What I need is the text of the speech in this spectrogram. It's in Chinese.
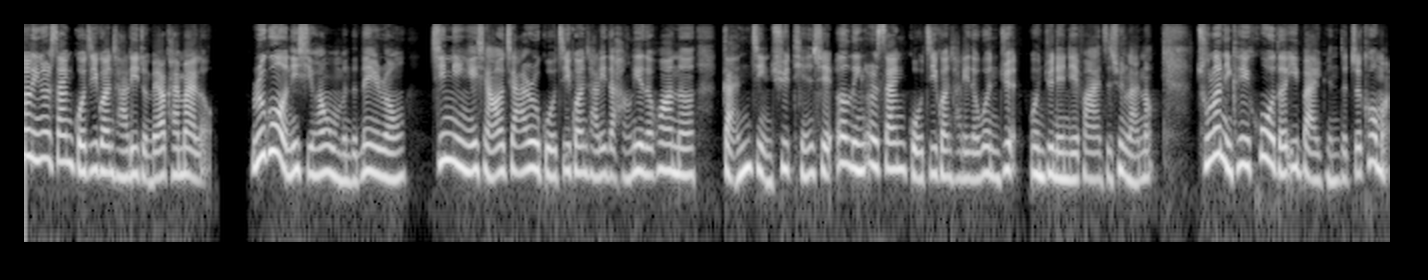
二零二三国际观察力准备要开卖了。如果你喜欢我们的内容，今年也想要加入国际观察力的行列的话呢，赶紧去填写二零二三国际观察力的问卷，问卷链接放在资讯栏了。除了你可以获得一百元的折扣码，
